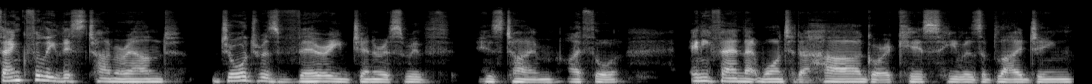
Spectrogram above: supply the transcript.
Thankfully, this time around, George was very generous with his time, I thought. Any fan that wanted a hug or a kiss, he was obliging.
